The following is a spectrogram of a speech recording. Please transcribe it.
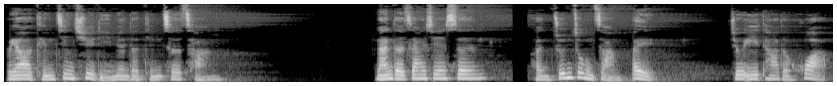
不要停进去里面的停车场。”难得张先生很尊重长辈，就依他的话。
